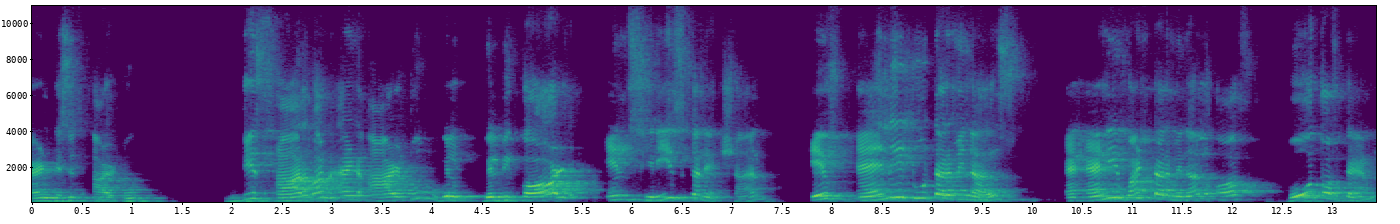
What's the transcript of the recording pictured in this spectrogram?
and this is R two this R one and R two will will be called in series connection if any two terminals any one terminal of both of them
